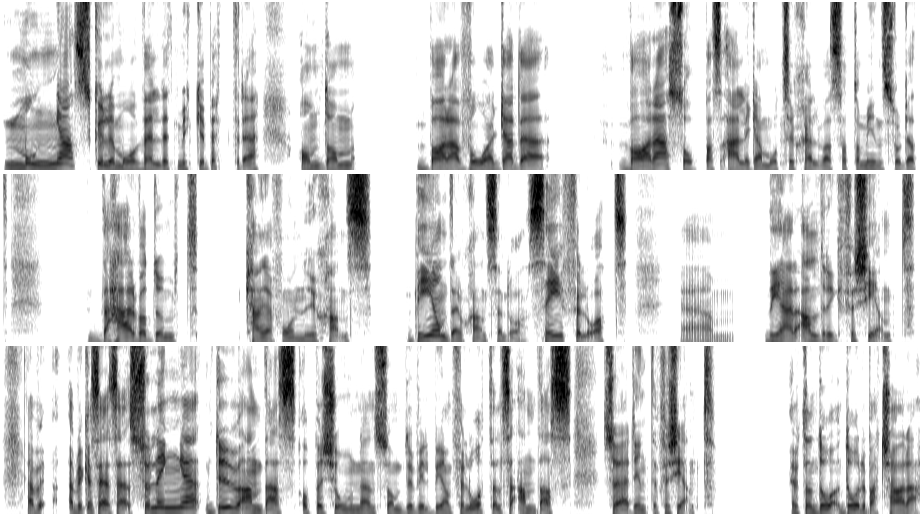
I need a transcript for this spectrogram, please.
många skulle må väldigt mycket bättre om de bara vågade vara så pass ärliga mot sig själva så att de insåg att det här var dumt, kan jag få en ny chans? Be om den chansen då. Säg förlåt. Um, det är aldrig för sent. Jag, jag, brukar säga så här, så länge du andas och personen som du vill be om förlåtelse andas så är det inte för sent. Utan då, då är det bara att köra.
